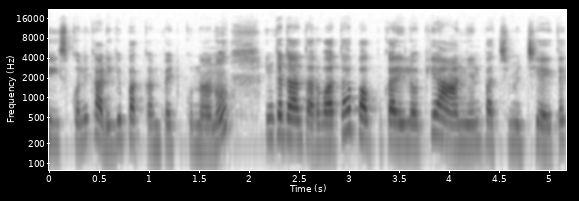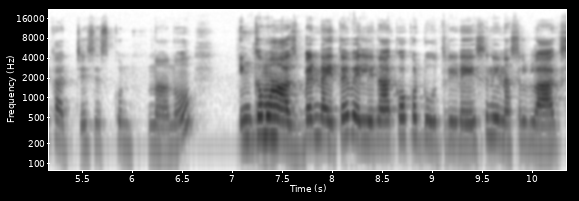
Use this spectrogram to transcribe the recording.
తీసుకొని కడిగి పక్కన పెట్టుకున్నాను. ఇంకా దాని తర్వాత పప్పు కర్రీలోకి ఆనియన్ పచ్చిమిర్చి అయితే కట్ చేసేసుకుంటున్నాను. ఇంకా మా హస్బెండ్ అయితే వెళ్ళినాక ఒక టూ త్రీ డేస్ నేను అసలు వ్లాగ్స్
